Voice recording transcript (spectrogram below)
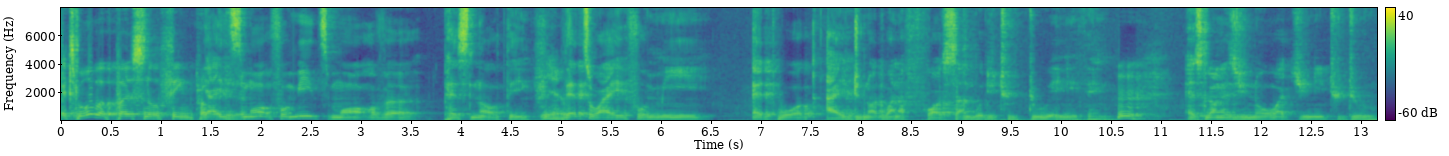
It's more of a personal thing, probably. yeah, it's more for me. It's more of a personal thing. Yeah. That's why for me at work, I do not want to force somebody to do anything. Hmm. As long as you know what you need to do.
